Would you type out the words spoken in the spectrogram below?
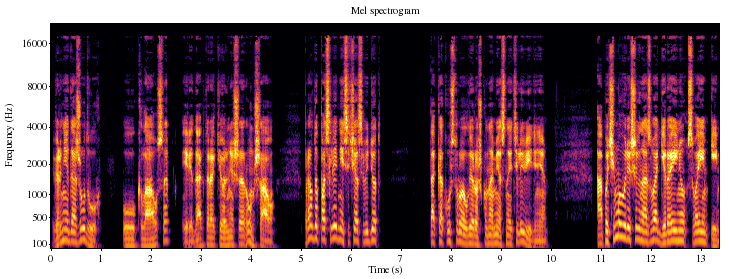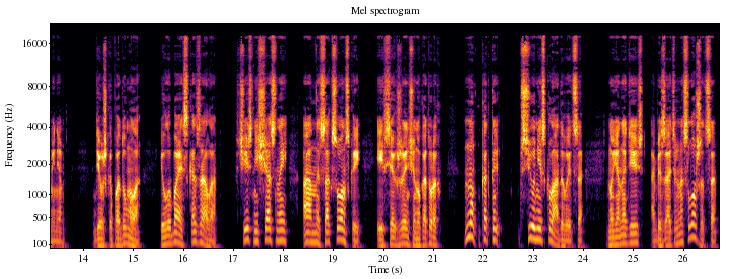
Вернее, даже у двух. У Клауса и редактора Кёльниша Руншау. Правда, последний сейчас ведет, так как устроил Верушку на местное телевидение. «А почему вы решили назвать героиню своим именем?» Девушка подумала и, улыбаясь, сказала, «В честь несчастной Анны Саксонской и всех женщин, у которых, ну, как-то все не складывается», но, я надеюсь, обязательно сложится.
